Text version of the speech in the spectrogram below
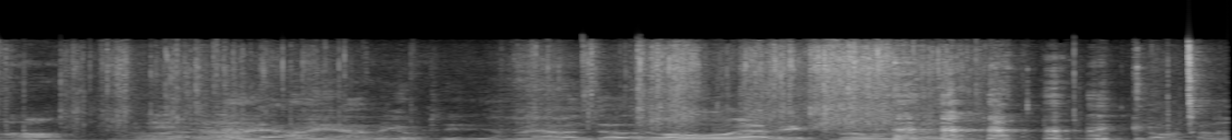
Ja. Ja, han, han, han har gjort tidigare. Han har även dödat. Jo, jag fick blommor. Klart han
